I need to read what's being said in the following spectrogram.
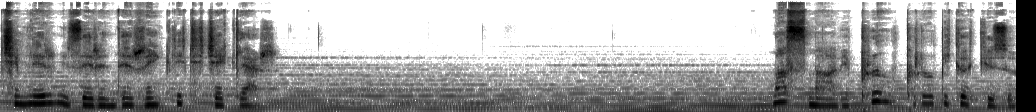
çimlerin üzerinde renkli çiçekler, masmavi pırıl pırıl bir gökyüzü.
